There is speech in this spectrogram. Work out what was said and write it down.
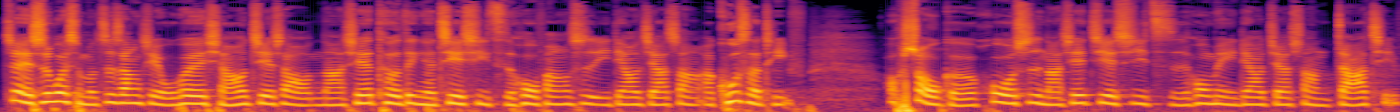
这也是为什么这章节我会想要介绍哪些特定的介系词后方是一定要加上 accusative 受格，或是哪些介系词后面一定要加上 dative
